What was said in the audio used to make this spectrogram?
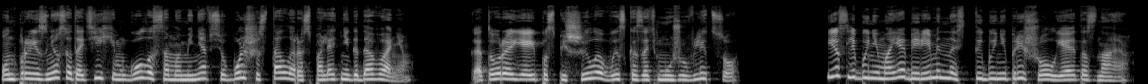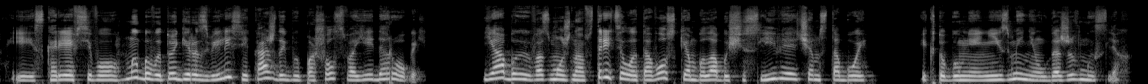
Он произнес это тихим голосом, а меня все больше стало распалять негодованием, которое я и поспешила высказать мужу в лицо. Если бы не моя беременность, ты бы не пришел, я это знаю. И, скорее всего, мы бы в итоге развелись, и каждый бы пошел своей дорогой. Я бы, возможно, встретила того, с кем была бы счастливее, чем с тобой и кто бы мне не изменил даже в мыслях.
